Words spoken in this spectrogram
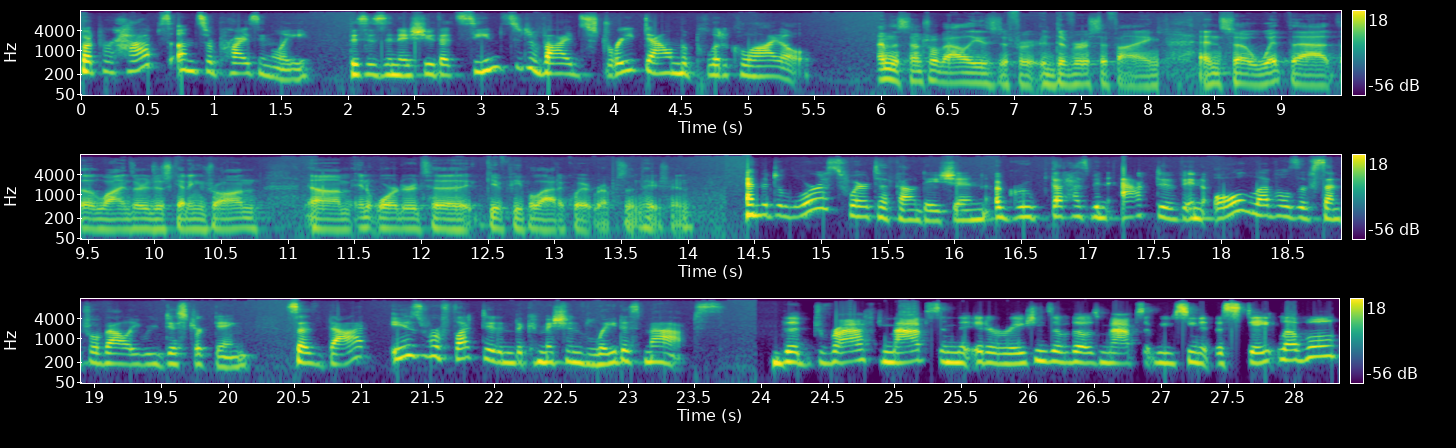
But perhaps unsurprisingly, this is an issue that seems to divide straight down the political aisle. And the Central Valley is diversifying, and so with that, the lines are just getting drawn um, in order to give people adequate representation. And the Dolores Huerta Foundation, a group that has been active in all levels of Central Valley redistricting, says that is reflected in the Commission's latest maps. The draft maps and the iterations of those maps that we've seen at the state level,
